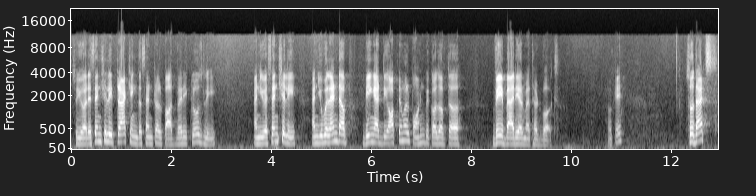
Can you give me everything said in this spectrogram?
so you are essentially tracking the central path very closely and you essentially and you will end up being at the optimal point because of the way barrier method works. Okay. So that's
